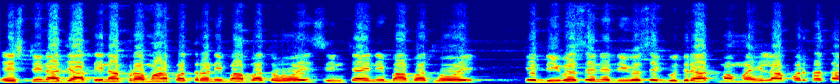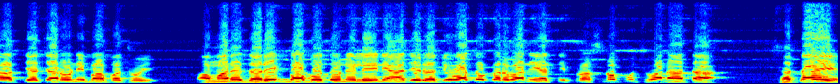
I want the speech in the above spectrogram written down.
એસટીના જાતિના પ્રમાણપત્રની બાબત હોય, સિંચાઈની બાબત હોય કે દિવસે ને દિવસે ગુજરાતમાં મહિલા પર થતા અત્યાચારોની બાબત હોય. અમારે દરેક બાબતોને લઈને આજે રજૂઆતો કરવાની હતી, પ્રશ્નો પૂછવાના હતા. છતાંય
